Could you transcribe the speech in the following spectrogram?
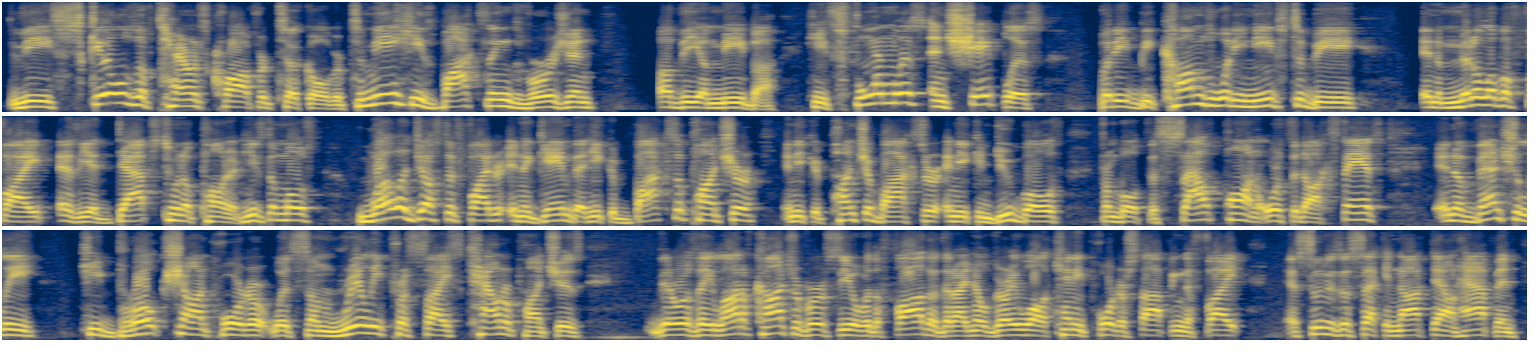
the skills of Terrence Crawford took over. To me, he's boxing's version of the amoeba. He's formless and shapeless, but he becomes what he needs to be in the middle of a fight as he adapts to an opponent. He's the most well adjusted fighter in a game that he could box a puncher and he could punch a boxer and he can do both from both the southpaw and orthodox stance. And eventually, he broke Shawn Porter with some really precise counter punches. There was a lot of controversy over the father that I know very well, Kenny Porter, stopping the fight as soon as the second knockdown happened.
